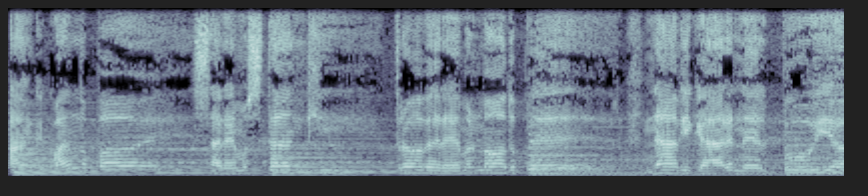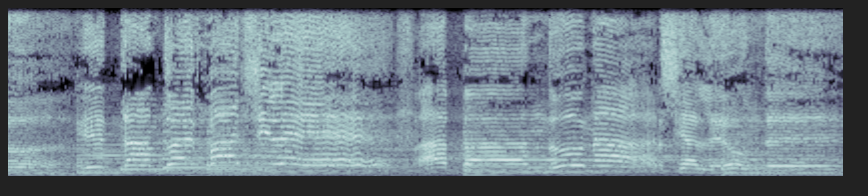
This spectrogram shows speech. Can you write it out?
Anche quando poi saremo stanchi troveremo il modo per navigare nel buio. E tanto è facile abbandonarsi alle onde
